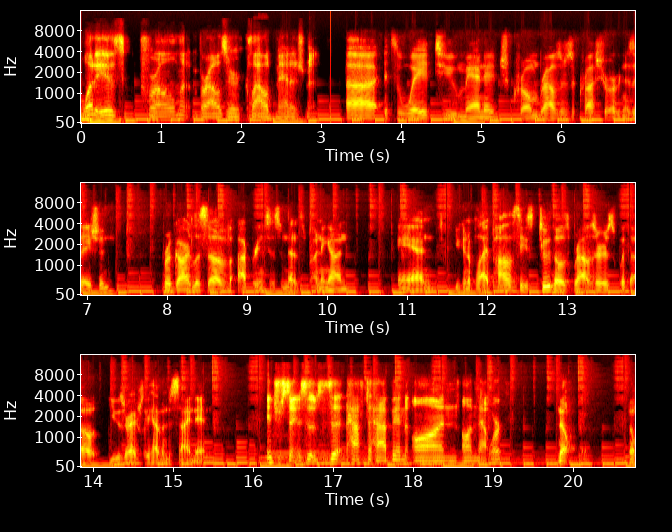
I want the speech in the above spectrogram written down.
What is Chrome browser cloud management? Uh, it's a way to manage Chrome browsers across your organization, regardless of operating system that it's running on. And you can apply policies to those browsers without user actually having to sign in. Interesting. So does it have to happen on on network? No, no,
